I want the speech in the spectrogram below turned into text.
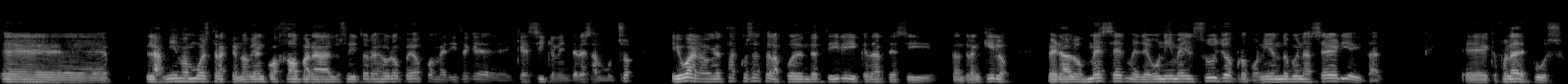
eh, las mismas muestras que no habían cuajado para los editores europeos, pues me dice que, que, sí, que le interesan mucho. Y bueno, estas cosas te las pueden decir y quedarte así tan tranquilo. Pero a los meses me llegó un email suyo proponiéndome una serie y tal eh, que fue la de Push.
